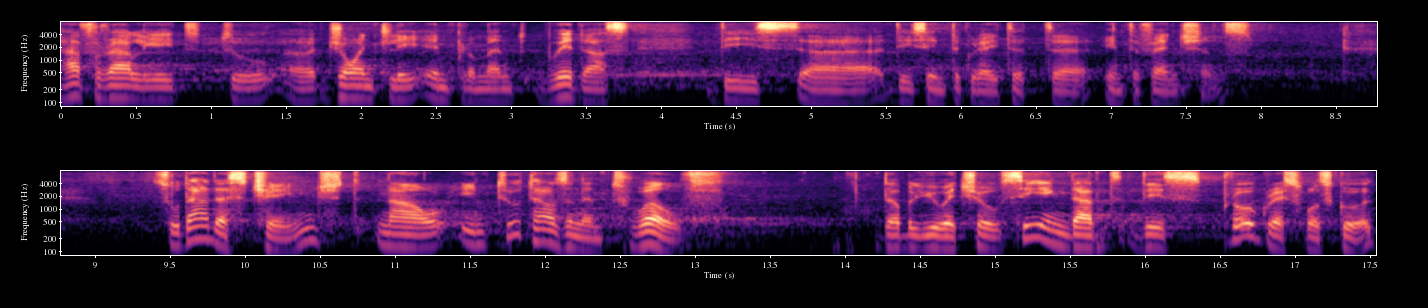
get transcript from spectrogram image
have rallied to uh, jointly implement with us these, uh, these integrated uh, interventions. So that has changed. Now, in 2012, WHO, seeing that this progress was good,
